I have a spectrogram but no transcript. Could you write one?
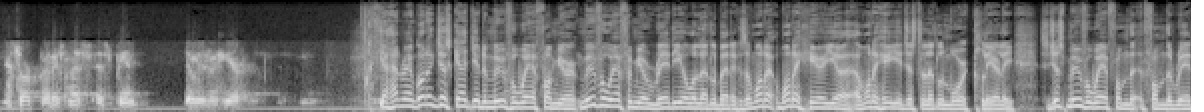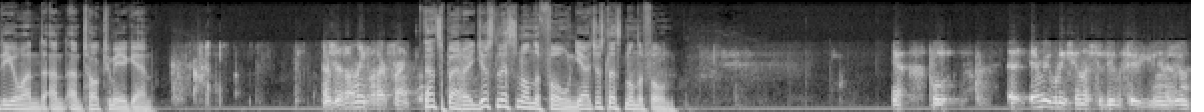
It's our Britishness is being diluted here. Yeah, Henry, I'm going to just get you to move away from your move away from your radio a little bit because I want to want to hear you. I want to hear you just a little more clearly. So just move away from the from the radio and, and, and talk to me again. Is it only better, Frank? That's better. Just listen on the phone. Yeah, just listen on the phone. Yeah. Well, everybody's saying it's to do with their unionism.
